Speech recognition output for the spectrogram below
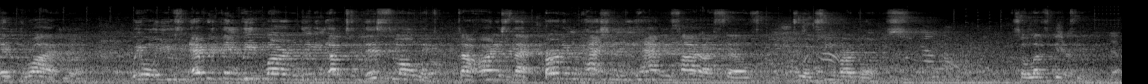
and thrive here. We will use everything we've learned up to this moment to harness that burning passion we have inside ourselves to achieve our goals. So let's get to it.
